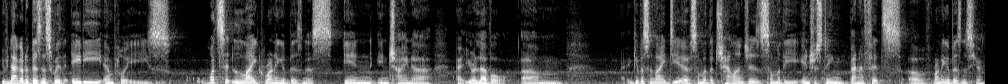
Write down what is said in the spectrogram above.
You've now got a business with 80 employees. What's it like running a business in in China at your level? Um, give us an idea of some of the challenges, some of the interesting benefits of running a business here.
